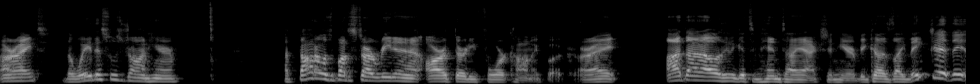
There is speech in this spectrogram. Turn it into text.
all right, the way this was drawn here, I thought I was about to start reading an R34 comic book. All right, I thought I was gonna get some hentai action here because like they, ju- they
